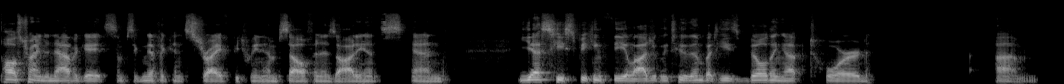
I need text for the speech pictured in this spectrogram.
Paul's trying to navigate some significant strife between himself and his audience. And yes, he's speaking theologically to them, but he's building up toward um,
